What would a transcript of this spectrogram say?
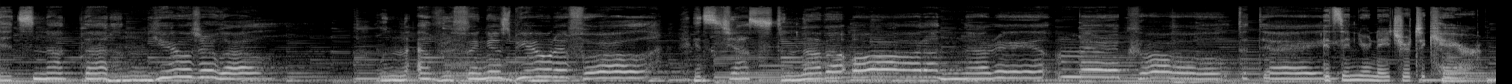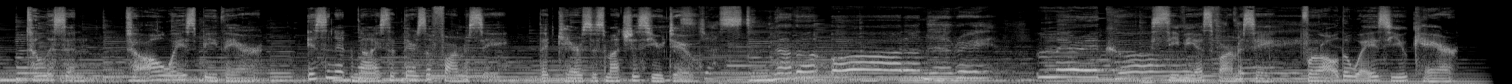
It's not that unusual when everything is beautiful. It's just another ordinary miracle today. It's in your nature to care, to listen, to always be there. Isn't it nice that there's a pharmacy that cares as much as you do? It's just another ordinary miracle. CVS Pharmacy, for all the ways you care.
